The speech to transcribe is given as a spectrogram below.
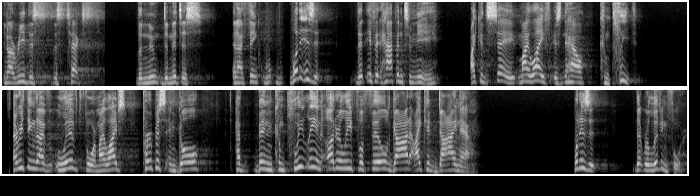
You know, I read this, this text, the Nunc Dimittis, and I think, what is it that if it happened to me, I could say my life is now complete? Everything that I've lived for, my life's purpose and goal, have been completely and utterly fulfilled. God, I could die now. What is it that we're living for?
